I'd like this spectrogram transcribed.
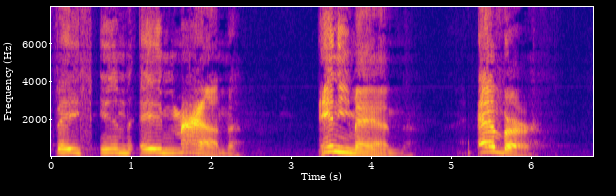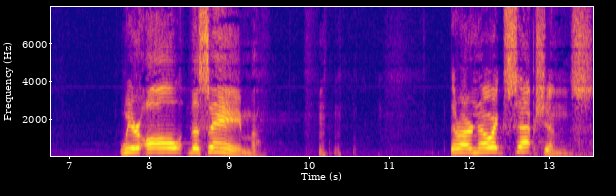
faith in a man, any man, ever. We're all the same. there are no exceptions.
